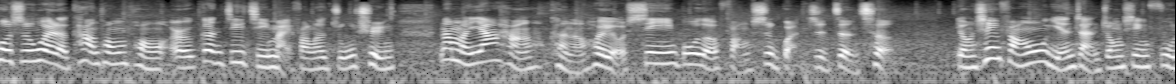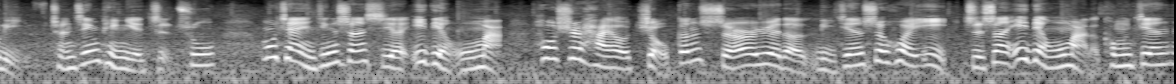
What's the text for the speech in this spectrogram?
或是为了抗通膨而更积极买房的族群，那么央行可能会有新一波的房市管制政策。永庆房屋延展中心副理陈金平也指出，目前已经升息了一点五码，后续还有九跟十二月的理监事会议，只剩一点五码的空间，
